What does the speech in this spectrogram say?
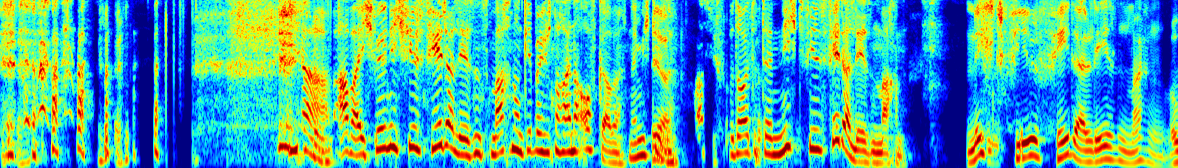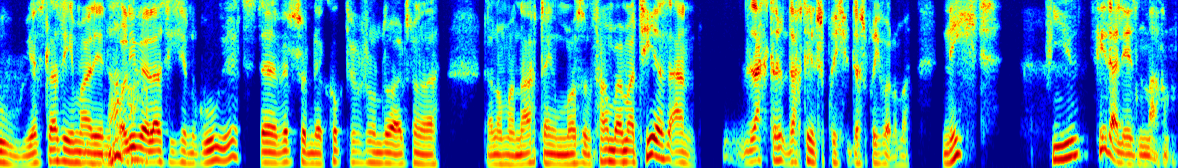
ja, aber ich will nicht viel Federlesens machen und gebe euch noch eine Aufgabe, nämlich diese. Ja. Was bedeutet denn nicht viel Federlesen machen? Nicht viel Federlesen machen. Oh, jetzt lasse ich mal den Ja. Oliver lasse ich in Ruhe. Jetzt, der wird schon, der guckt schon so, als wenn er da nochmal nachdenken muss. Und fangen bei Matthias an. Sag, sag den Sprich, das Sprichwort nochmal. Nicht, Viel Federlesen machen.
